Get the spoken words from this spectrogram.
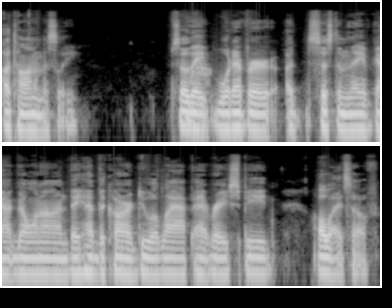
autonomously. So wow. they, whatever uh, system they've got going on, they had the car do a lap at race speed all by itself.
